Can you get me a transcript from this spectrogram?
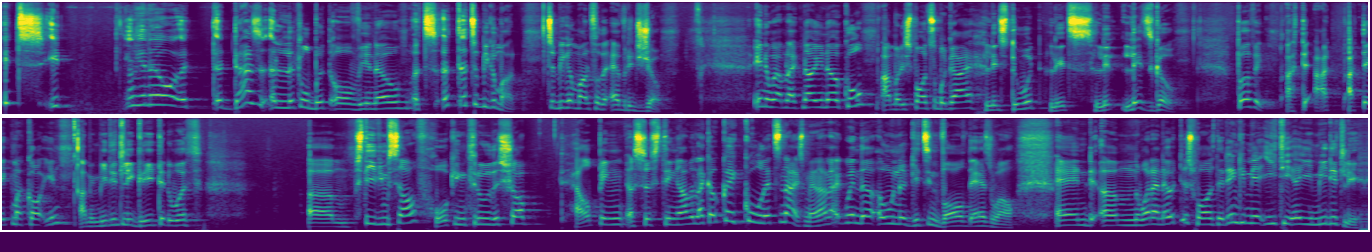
it's, it you know, it, it does a little bit of, you know, it's it, it's a big amount. It's a big amount for the average Joe. Anyway, I'm like, now you know, cool. I'm a responsible guy. Let's do it. Let's let, let's go. Perfect. I, I, I take my car in. I'm immediately greeted with um, Steve himself walking through the shop, helping, assisting. I was like, okay, cool, that's nice, man. I like when the owner gets involved as well. And um, what I noticed was they didn't give me an ETA immediately.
